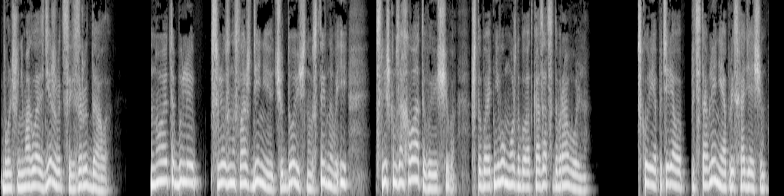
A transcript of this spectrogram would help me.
больше не могла сдерживаться и зарыдала. Но это были слезы наслаждения, чудовищного, стыдного и слишком захватывающего, чтобы от него можно было отказаться добровольно. Вскоре я потеряла представление о происходящем,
